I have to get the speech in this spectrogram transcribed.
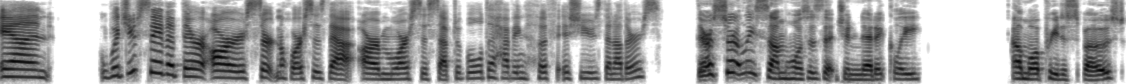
And would you say that there are certain horses that are more susceptible to having hoof issues than others? There are certainly some horses that genetically are more predisposed.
